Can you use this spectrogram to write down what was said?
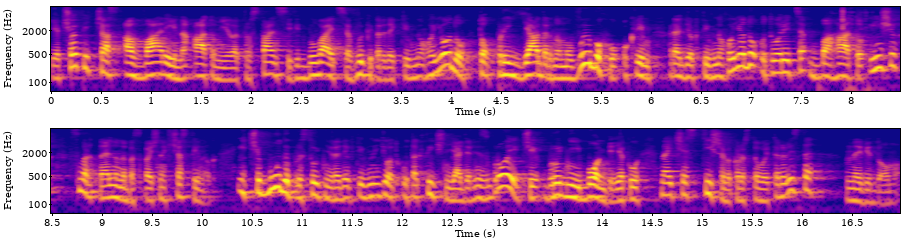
Якщо під час аварії на атомній електростанції відбувається викид радіоактивного йоду, то при ядерному вибуху, окрім радіоактивного йоду, утворюється багато інших смертельно небезпечних частинок. І чи буде присутній радіоактивний йод у тактичній ядерній зброї чи брудній бомбі, яку найчастіше використовують терористи, невідомо.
